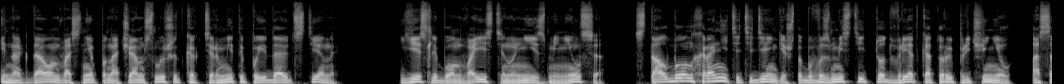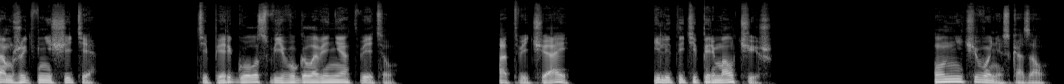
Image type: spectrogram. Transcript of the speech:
Иногда он во сне по ночам слышит, как термиты поедают стены. Если бы он воистину не изменился, стал бы он хранить эти деньги, чтобы возместить тот вред, который причинил, а сам жить в нищете. Теперь голос в его голове не ответил. «Отвечай. Или ты теперь молчишь?» Он ничего не сказал.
